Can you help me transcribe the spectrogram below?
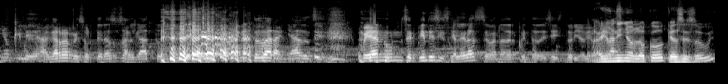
niño que le agarra resorterazos al gato. ¿no? Y Camina todo arañado. sí. Vean un serpientes y escaleras, se van a dar cuenta de esa historia. Hay un niño loco que hace eso, güey.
